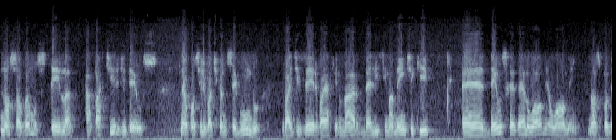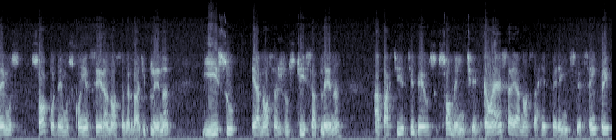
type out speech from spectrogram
nós só vamos tê-la a partir de Deus. Né? O Concílio Vaticano II vai dizer, vai afirmar belíssimamente que é, Deus revela o homem ao homem. Nós podemos, só podemos conhecer a nossa verdade plena e isso é a nossa justiça plena a partir de Deus somente. Então essa é a nossa referência, sempre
